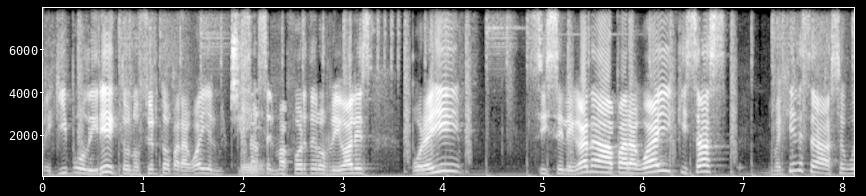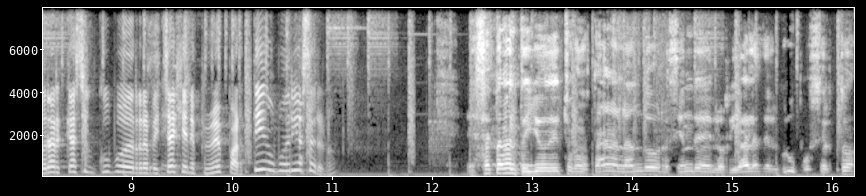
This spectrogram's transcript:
equipo directo, ¿no es cierto? Paraguay, el, Sí. quizás el más fuerte de los rivales, por ahí, si se le gana a Paraguay, quizás, imagínese asegurar casi un cupo de repechaje en el primer partido, podría ser, ¿no? Exactamente, yo de hecho cuando estaban hablando recién de los rivales del grupo, ¿cierto?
